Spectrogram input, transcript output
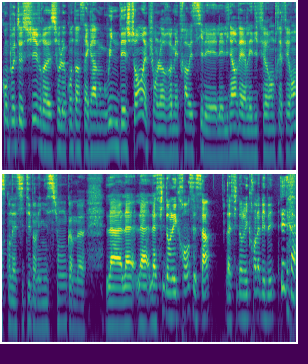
qu'on peut te suivre euh, sur le compte Instagram Win Deschamps et puis on leur remettra aussi les, liens vers les différentes références qu'on a citées dans l'émission, comme la, la, la fille dans l'écran, c'est ça? La fille dans l'écran, la BD. C'est ça.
